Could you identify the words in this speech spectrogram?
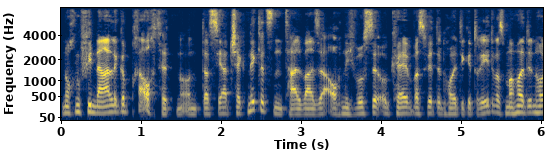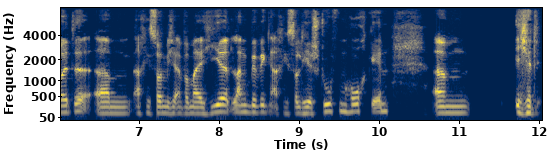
noch ein Finale gebraucht hätten und dass ja Jack Nicholson teilweise auch nicht wusste, okay, was wird denn heute gedreht? Was machen wir denn heute? Ähm, ach, ich soll mich einfach mal hier lang bewegen. Ach, ich soll hier Stufen hochgehen. Ähm, ich hätte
